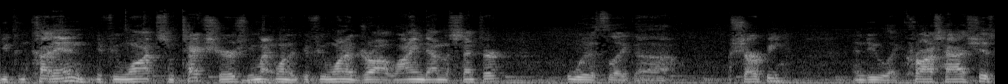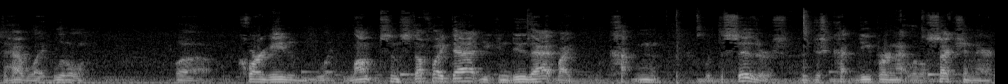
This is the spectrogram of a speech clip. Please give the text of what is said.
You can cut in if you want some textures. You might want to, if you want to draw a line down the center with like a sharpie and do like cross hashes to have like little uh, corrugated lumps and stuff like that. You can do that by cutting with the scissors and just cut deeper in that little section there.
